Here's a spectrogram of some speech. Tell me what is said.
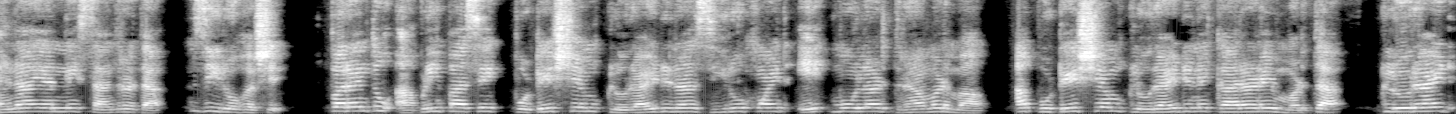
એનાયનની સાંદ્રતા ઝીરો હશે. પરંતુ આપણી પાસે પોટેશિયમ ક્લોરાઇડના ઝીરો પોઈન્ટ એક મોલર દ્રાવણમાં આ પોટેશિયમ ક્લોરાઇડને કારણે મળતા ક્લોરાઇડ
